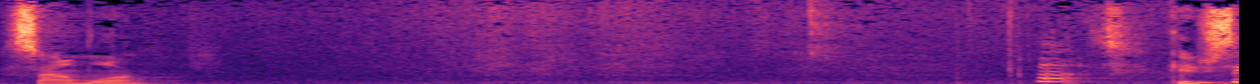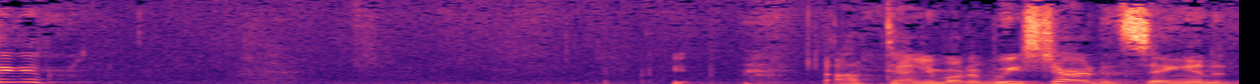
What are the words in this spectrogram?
Psalm 1. Can you sing it? I'll tell you what, if we started singing it,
